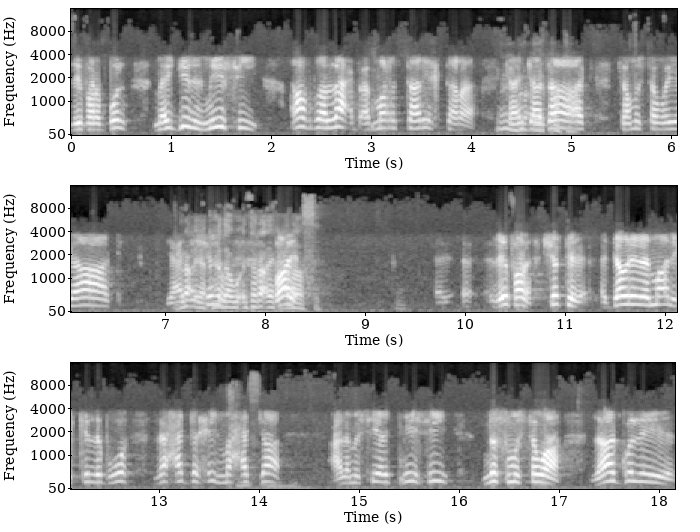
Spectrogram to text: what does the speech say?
ليفربول ميدين ميسي أفضل لاعب مر التاريخ ترى. كانجازات كمستويات يعني برأيك شنو؟ هذا وانت رأيك راسي ليفر شفت الدوري الألماني كله ابوه لحد الحين ما حد جاء. على مسيرة ميسي نص مستواه. لا تقول لي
